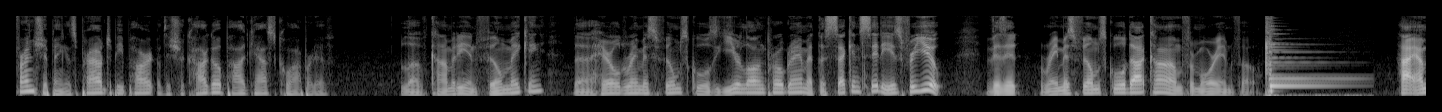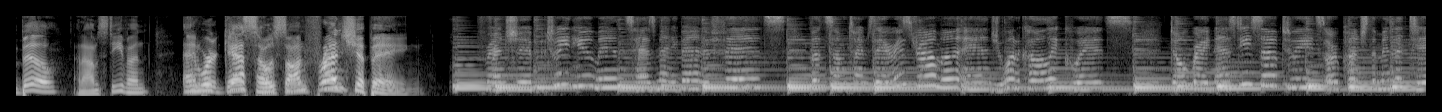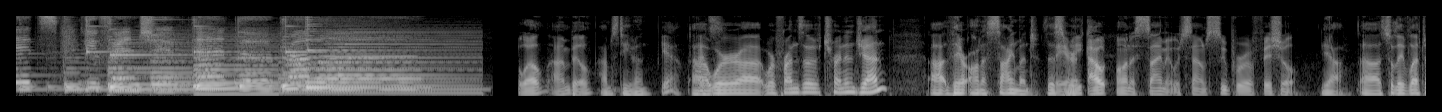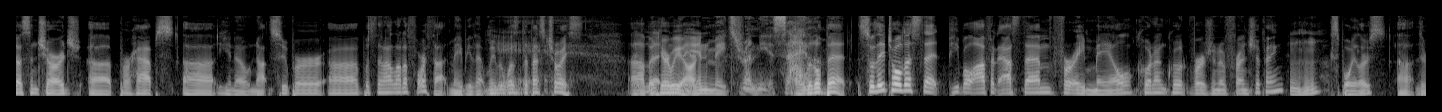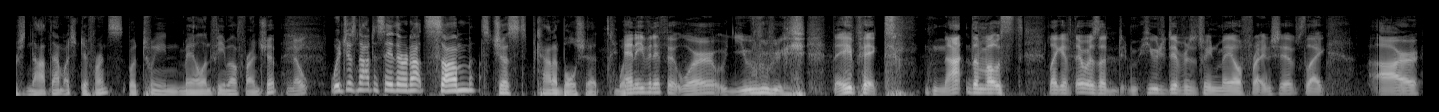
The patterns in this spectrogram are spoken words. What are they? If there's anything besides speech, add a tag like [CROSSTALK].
Friendshipping is proud to be part of the Chicago Podcast Cooperative. Love comedy and filmmaking? The Harold Ramis Film School's year long program at the Second City is for you. Visit RamisFilmSchool.com for more info. Hi, I'm Bill. And I'm Steven. And, we're guest hosts on Friendshipping. Friendship between humans has many benefits, but sometimes there is drama and you want to call it quits. Don't write nasty subtweets or punch them in the tits. View friendship at the problem. Well, I'm Bill. I'm Steven. Yeah. Uh, we're uh, we're friends of Trin and Jen. Uh, they're on assignment this they are week. out on assignment, which sounds super official. Yeah. Uh, so they've left us in charge. Uh, perhaps uh, you know, not super uh, with not a lot of forethought. Maybe that maybe wasn't the best choice. Uh, but here we are. Inmates run the asylum. A little bit. So they told us that people often ask them for a male, quote unquote, version of friendshipping. Mm-hmm. Spoilers: uh, There's not that much difference between male and female friendship. Nope. Which is not to say there are not some. It's just kind of bullshit. What- And even if it were, you [LAUGHS] they picked [LAUGHS] not the most like if there was a d- huge difference between male friendships, like are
